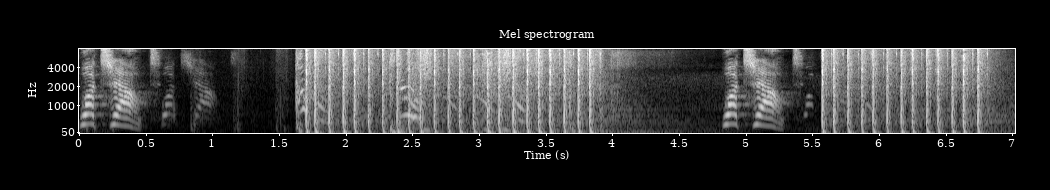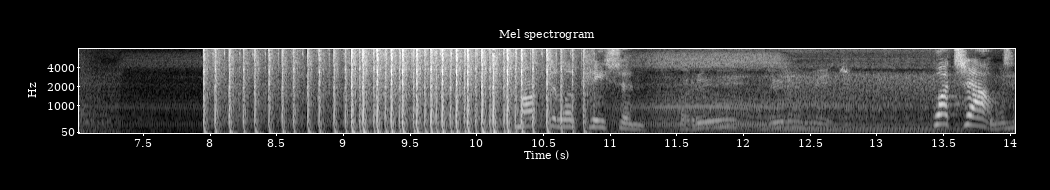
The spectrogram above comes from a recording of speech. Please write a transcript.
Watch out! Watch out! Watch out! Mark the location. Watch out!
